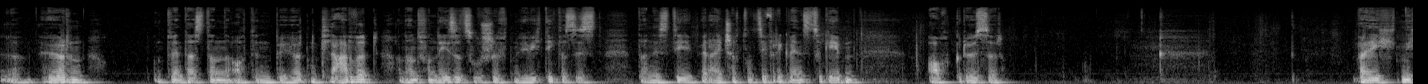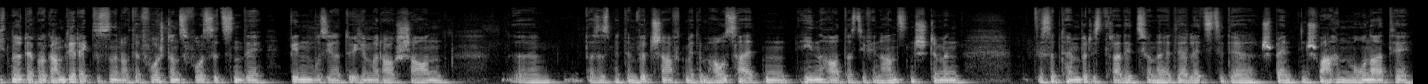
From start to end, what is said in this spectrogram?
äh, hören. Und wenn das dann auch den Behörden klar wird, anhand von Leserzuschriften, wie wichtig das ist, dann ist die Bereitschaft, uns die Frequenz zu geben, auch größer. Weil ich nicht nur der Programmdirektor, sondern auch der Vorstandsvorsitzende bin, muss ich natürlich immer auch schauen, äh, dass es mit dem Wirtschaft, mit dem Haushalten hinhaut, dass die Finanzen stimmen. Der September ist traditionell der letzte der spendenschwachen Monate.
